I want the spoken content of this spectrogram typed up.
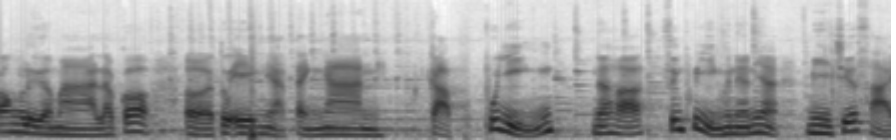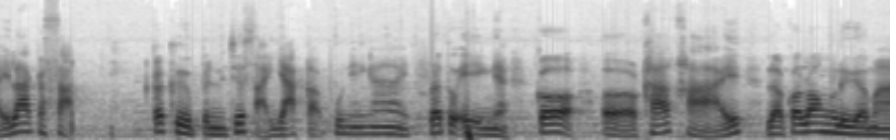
ล่องเรือมาแล้วก็ตัวเองเนี่ยแต่งงานกับ ผู้หญิงนะคะซึ่งผู้หญิงคนนี้เนี่ยมีเชื้อสายลากษัตริย์ ก็คือเป็นเชื้อสายยักษ์อะพูดง่ายๆ แล้วตัวเองเนี่ยก็ค้าขายแล้วก็ล่องเรือมา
